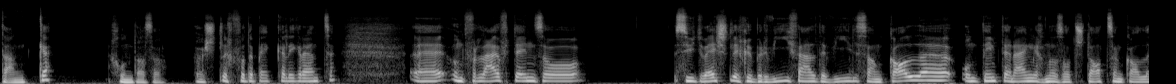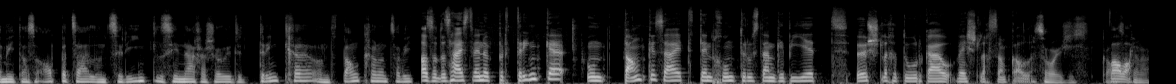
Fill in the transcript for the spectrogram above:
Danke. Kommt also östlich von der Bäckeli-Grenze. Äh, und verläuft dann so südwestlich über Weinfelden, Wiel, St. Gallen und nimmt dann eigentlich noch so die Stadt St. Gallen mit. Also Appenzell und Zerintel sind nachher schon wieder trinken und danken und so weiter. Also das heißt, wenn jemand trinken und danken sagt, dann kommt er aus dem Gebiet östlicher Thurgau, westlich St. Gallen. So ist es, ganz voilà. genau.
